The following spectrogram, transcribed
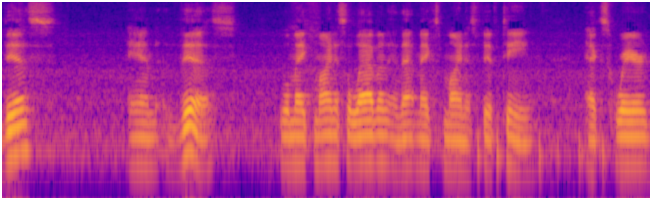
This and this will make minus 11, and that makes minus 15, x squared.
